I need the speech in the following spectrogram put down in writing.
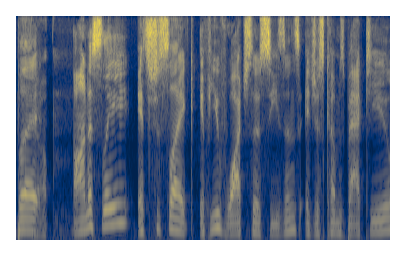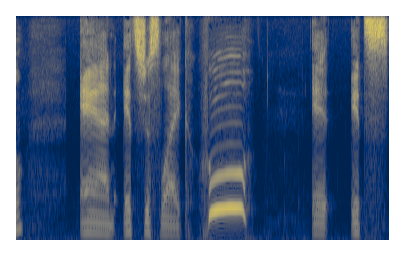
But honestly, it's just like if you've watched those seasons, it just comes back to you, and it's just like, whoo! It it's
